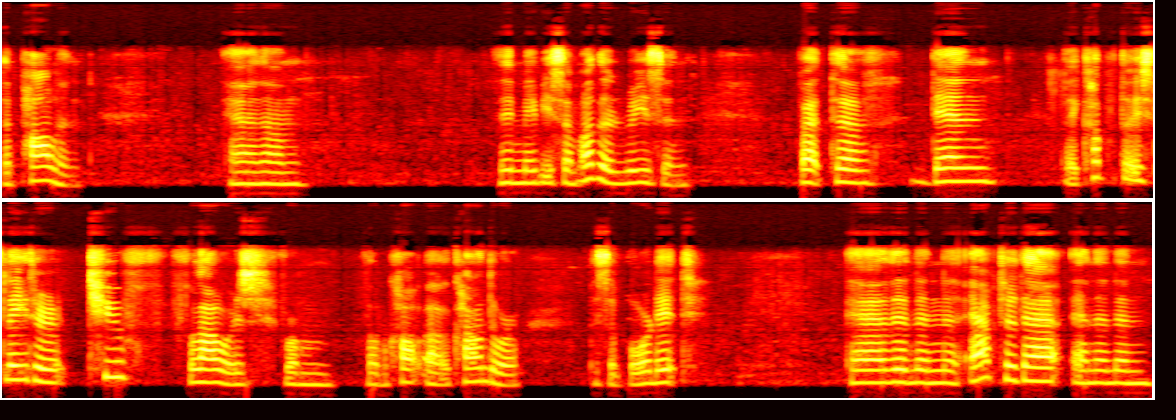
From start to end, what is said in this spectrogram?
the pollen, and um, there may be some other reason. But uh, then, a couple days later, two flowers from from uh, condor was aborted, and then after that, and then, then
